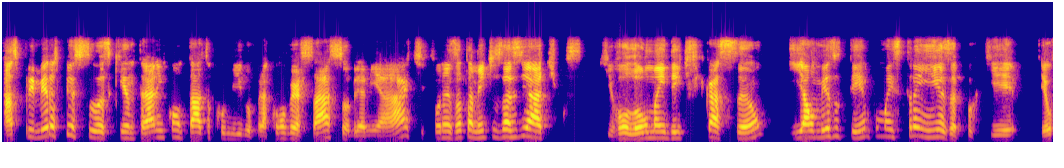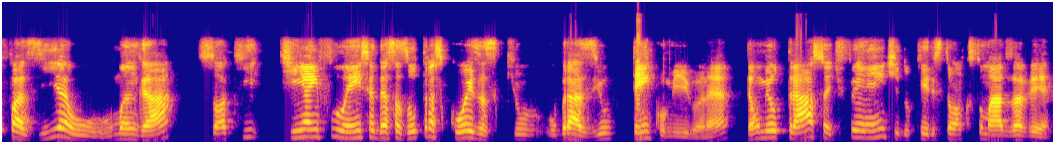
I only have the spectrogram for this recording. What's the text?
as primeiras pessoas que entraram em contato comigo para conversar sobre a minha arte foram exatamente os asiáticos, que rolou uma identificação e ao mesmo tempo uma estranheza, porque eu fazia o, o mangá, só que tinha a influência dessas outras coisas que o, o Brasil tem comigo, né? Então o meu traço é diferente do que eles estão acostumados a ver.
